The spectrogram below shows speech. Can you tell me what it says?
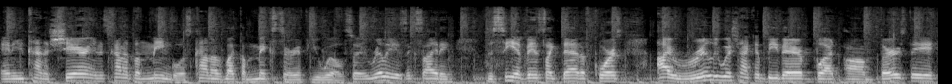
and you kind of share, and it's kind of a mingle. It's kind of like a mixer, if you will. So it really is exciting to see events like that. Of course, I really wish I could be there, but um, Thursday,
